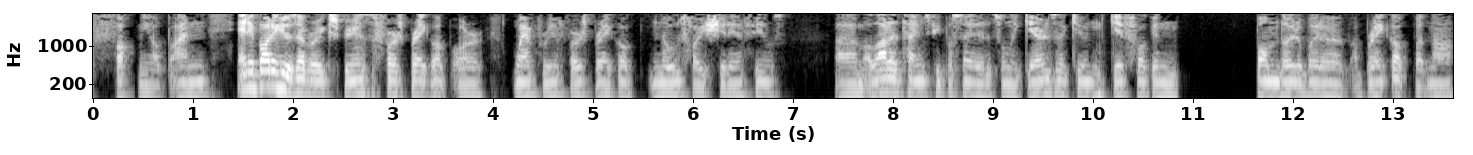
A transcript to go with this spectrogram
fucked me up. And anybody who's ever experienced the first breakup or went through a first breakup knows how shitty it feels. Um, a lot of the times people say that it's only girls that can get fucking bummed out about a, a breakup, but nah,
